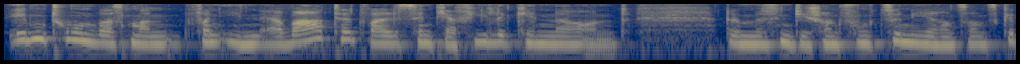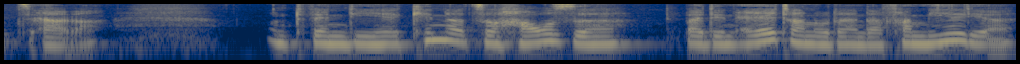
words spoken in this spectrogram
eben tun, was man von ihnen erwartet, weil es sind ja viele Kinder und da müssen die schon funktionieren, sonst gibt's Ärger. Und wenn die Kinder zu Hause bei den Eltern oder in der Familie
